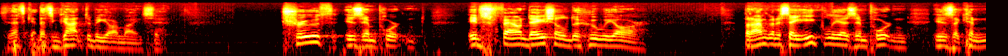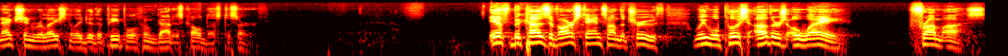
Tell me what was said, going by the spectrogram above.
See, that's, that's got to be our mindset. Truth is important, it's foundational to who we are. But I'm going to say, equally as important is a connection relationally to the people whom God has called us to serve. If, because of our stance on the truth, we will push others away from us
